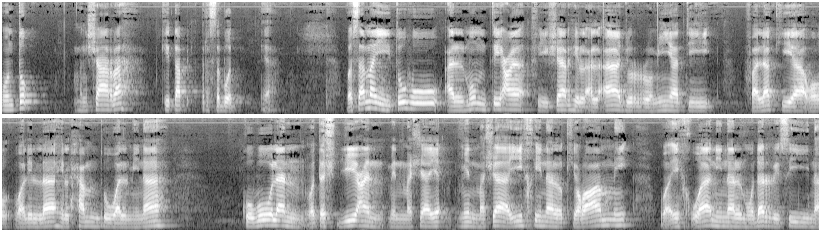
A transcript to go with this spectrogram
untuk mensyarah kitab tersebut ya wasamaituhu al-mumti'a fi syarhil al-ajur rumiyati falakiya walillahil hamdu wal minah kubulan wa tashji'an min masyayikh min masyayikhina al-kirami wa ikhwanina al-mudarrisina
